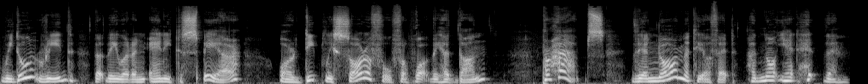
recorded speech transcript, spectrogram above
We don't read that they were in any despair or deeply sorrowful for what they had done. Perhaps the enormity of it had not yet hit them.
